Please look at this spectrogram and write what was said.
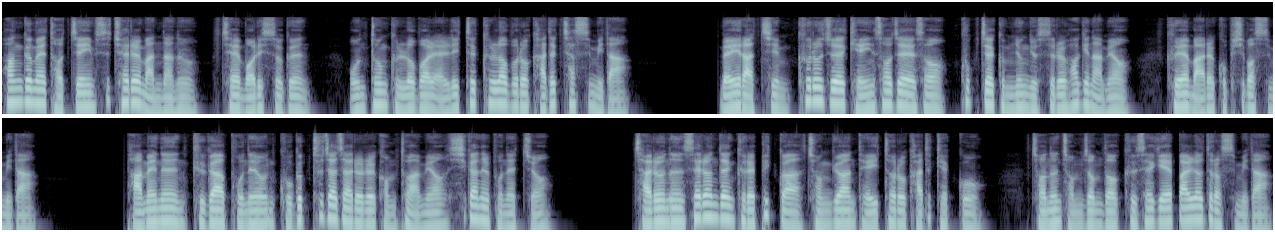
황금의 더 제임스 최를 만난 후 제 머릿속은 온통 글로벌 엘리트 클럽으로 가득 찼습니다. 매일 아침 크루즈의 개인 서재에서 국제 금융 뉴스를 확인하며 그의 말을 곱씹었습니다. 밤에는 그가 보내온 고급 투자 자료를 검토하며 시간을 보냈죠. 자료는 세련된 그래픽과 정교한 데이터로 가득했고 저는 점점 더 그 세계에 빨려들었습니다.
